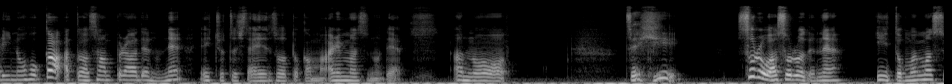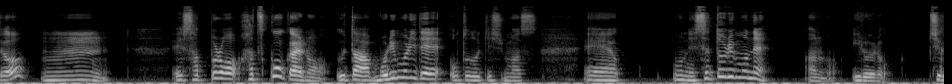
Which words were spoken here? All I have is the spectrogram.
りのほか、あとはサンプラーでのね、えー、ちょっとした演奏とかもありますので、あのぜひ、ソロはソロでね、いいと思いますよ。うん。え札幌初公開の歌、もりもりでお届けします。えー、もうね、瀬戸りもね、あの、いろいろ違い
